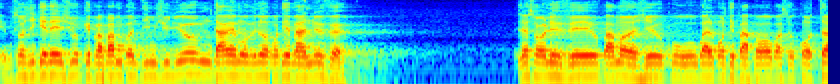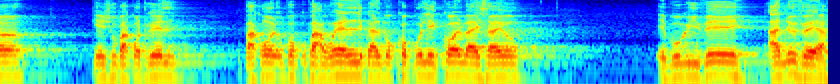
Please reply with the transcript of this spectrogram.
Et je me souviens des jours que papa me dit, Julio, je suis venu à 9h. Là, sont levé, ou pas manger, ou courir, ou pas compter papa, parce que content. Il y a un jour, pas contre elle. Pas ou pas well, il va le pour l'école, bah, ça. Et pour arriver à 9h,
